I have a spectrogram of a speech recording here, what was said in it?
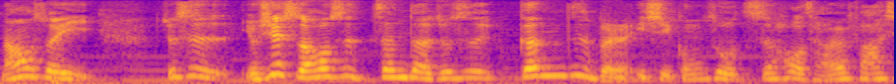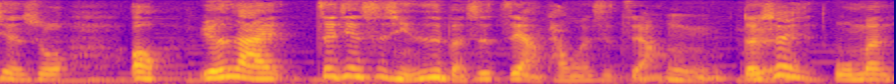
然后所以就是有些时候是真的，就是跟日本人一起工作之后，才会发现说。哦，原来这件事情日本是这样，台湾是这样。嗯，对，对，所以我们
